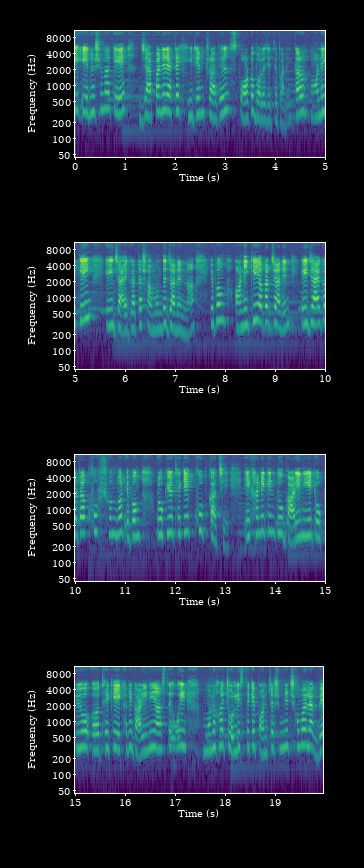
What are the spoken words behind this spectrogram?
এই এনোসীমাকে জাপানের একটা হিডেন ট্রাভেল স্পটও বলা যেতে পারে। কারণ অনেকেই এই জায়গাটা সম্বন্ধে জানেন না এবং অনেকেই আবার জানেন এই জায়গাটা খুব সুন্দর এবং টোকিও থেকে খুব কাছে। এখানে কিন্তু গাড়ি নিয়ে টোকিও থেকে এখানে গাড়ি নিয়ে আসতে ওই মনে হয় চল্লিশ থেকে পঞ্চাশ মিনিট সময় লাগবে।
